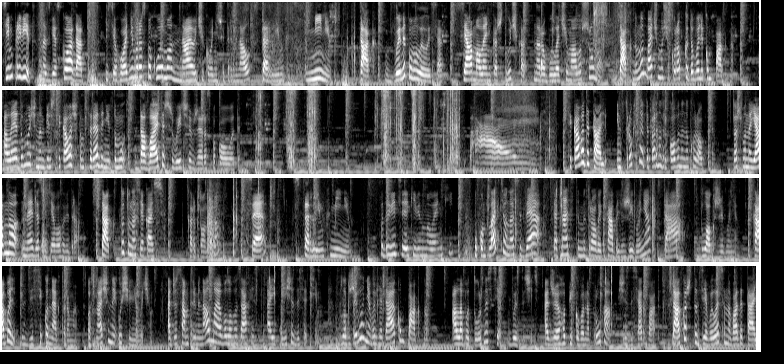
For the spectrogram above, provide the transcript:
Всім привіт! На зв'язку Adaptis. І сьогодні ми розпакуємо найочікуваніший термінал Starlink Mini. Так, ви не помилилися. Ця маленька штучка наробила чимало шуму. Так, ну ми бачимо, що коробка доволі компактна. Але я думаю, що нам більш цікаво, що там всередині, тому давайте швидше вже розпаковувати. Цікава деталь. Інструкція тепер надрукована на коробці. Тож вона явно не для сміттєвого відра. Так, тут у нас якась картонка. Це Starlink Mini. Подивіться, який він маленький. У комплекті у нас іде 15-метровий кабель живлення та блок живлення. Кабель з DC-конекторами, оснащений ущільнювачем, адже сам термінал має вологозахист IP67. Блок живлення виглядає компактно, але потужності вистачить, адже його пікова напруга 60 Вт. Також тут з'явилася нова деталь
